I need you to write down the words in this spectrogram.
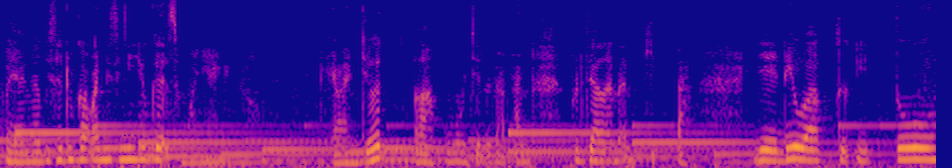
apa ya nggak bisa diungkapkan di sini juga semuanya gitu. Oke lanjut. Aku mau ceritakan perjalanan kita. Jadi waktu itu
